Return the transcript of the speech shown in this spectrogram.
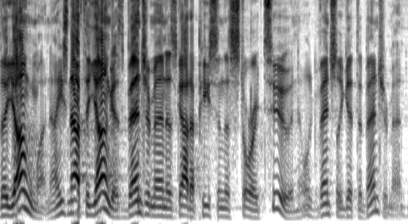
the young one. Now, he's not the youngest. Benjamin has got a piece in this story, too, and we'll eventually get to Benjamin.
